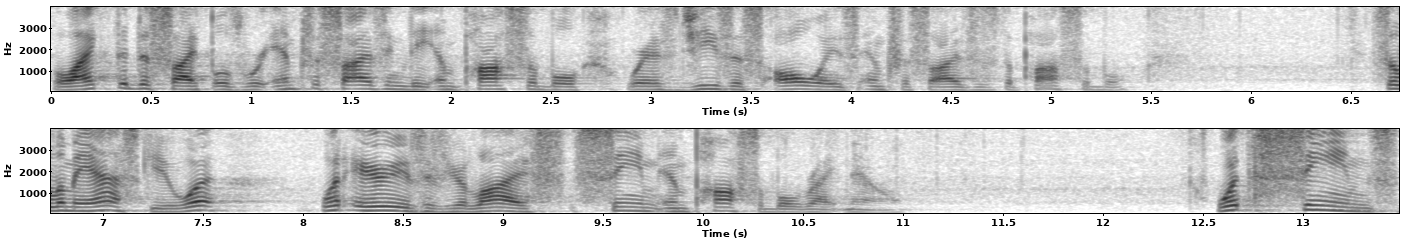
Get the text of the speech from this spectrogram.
Like the disciples, we're emphasizing the impossible, whereas Jesus always emphasizes the possible. So let me ask you what, what areas of your life seem impossible right now? What seems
